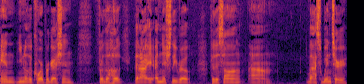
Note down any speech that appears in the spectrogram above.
And you know, the chord progression for the hook that I initially wrote for the song um, last winter,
